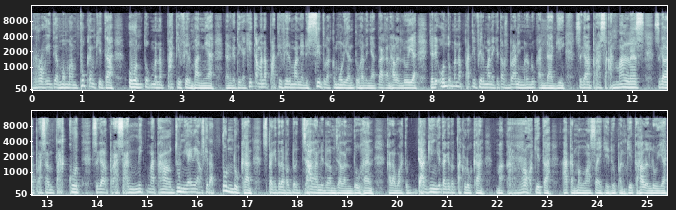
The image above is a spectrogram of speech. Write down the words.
roh itu yang mem memampukan kita untuk menepati firman-Nya. Dan ketika kita menepati firman-Nya, di situlah kemuliaan Tuhan dinyatakan. Haleluya. Jadi untuk menepati firman-Nya, kita harus berani menundukkan daging. Segala perasaan males, segala perasaan takut, segala perasaan nikmat hal dunia ini harus kita tundukkan. Supaya kita dapat berjalan di dalam jalan Tuhan. Karena waktu daging kita kita taklukkan, maka roh kita akan menguasai kehidupan kita. Haleluya.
